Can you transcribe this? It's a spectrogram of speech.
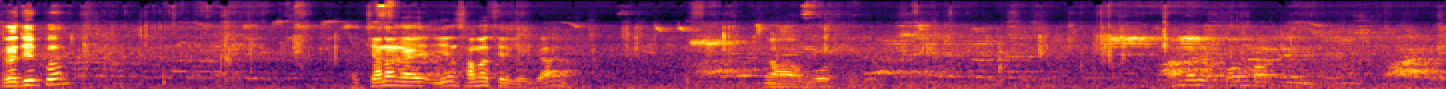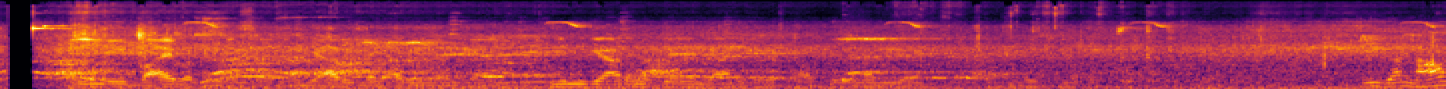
ಪ್ರದೀಪ್? ಚೆನ್ನಾಗಿ ಏನು ಸಮಸ್ಯೆ ಇಲ್ಲ ಈಗ? ಹಾಂ ಓಕೆ ಆಮೇಲೆ ಫೋನ್ ಮಾಡ್ತೀನಿ ಅಲ್ಲಿ ಬಾಯಿ ಬರ್ತಿಲ್ಲ ಸರ್. ನಮ್ಗೆ ಯಾರು ಇಲ್ಲ ಯಾರು ಇಲ್ಲ ಅಂತ. ನಿಮ್ಗೆ ಯಾರು ಮತ್ತೆ ಯಾರು ಸ್ಟಾಪ್ ಇಲ್ಲ ನಮಗೆ ಈಗ ನಾವು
